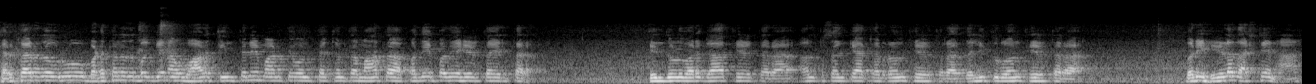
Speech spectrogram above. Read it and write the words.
ಸರ್ಕಾರದವರು ಬಡತನದ ಬಗ್ಗೆ ನಾವು ಭಾಳ ಚಿಂತನೆ ಮಾಡ್ತೇವೆ ಅಂತಕ್ಕಂಥ ಮಾತ ಪದೇ ಪದೇ ಹೇಳ್ತಾ ಇರ್ತಾರೆ. ಹಿಂದುಳಿದ ವರ್ಗ ಅಂತ ಹೇಳ್ತಾರೆ ಅಲ್ಪಸಂಖ್ಯಾತರು ಅಂತ ಹೇಳ್ತಾರೆ, ದಲಿತರು ಅಂತ ಹೇಳ್ತಾರೆ. ಬರೀ ಹೇಳೋದು ಅಷ್ಟೇನಾ?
